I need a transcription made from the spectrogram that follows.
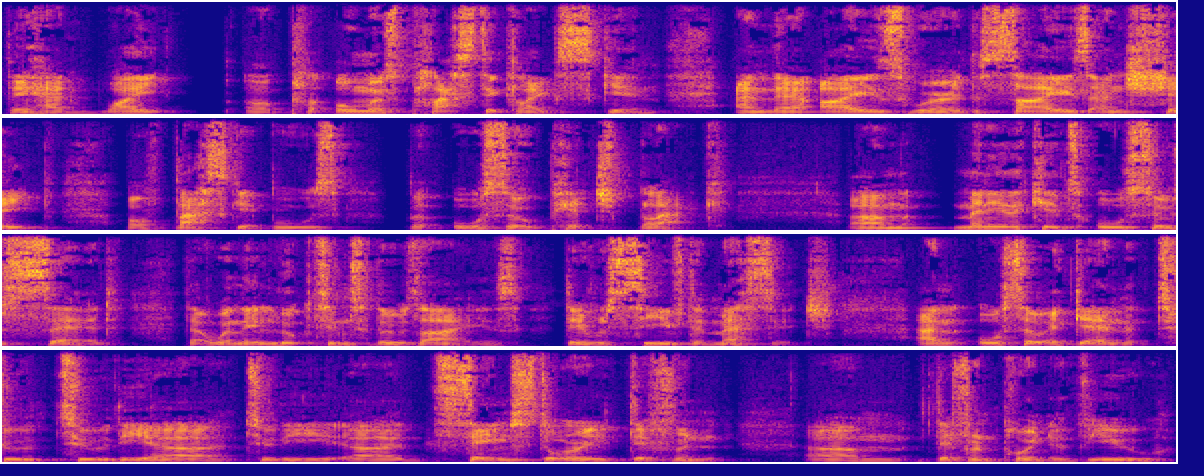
They had white, uh, pl- almost plastic like skin, and their eyes were the size and shape of basketballs, but also pitch black. Um, many of the kids also said that when they looked into those eyes, they received a message. And also, again, to to the uh, to the uh, same story, different um, different point of view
